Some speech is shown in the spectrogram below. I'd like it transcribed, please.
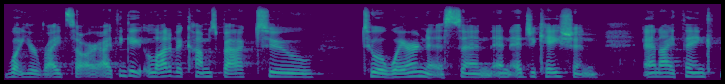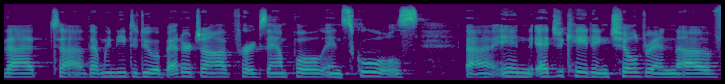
what your rights are? I think it, a lot of it comes back to to awareness and, and education. And I think that uh, that we need to do a better job, for example, in schools. Uh, in educating children of,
